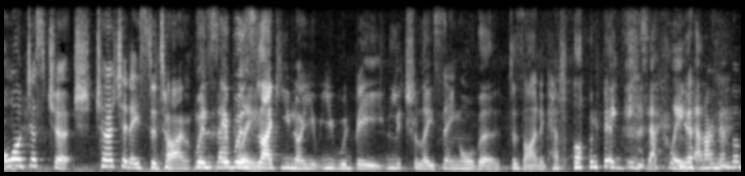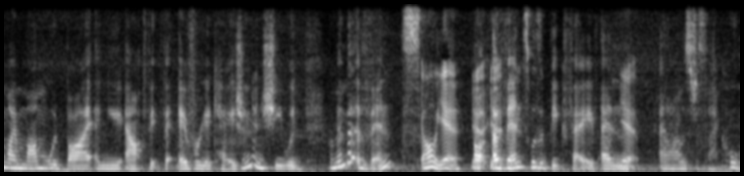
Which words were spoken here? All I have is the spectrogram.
or just church. Church at Easter time was it was like you know you you would be literally seeing all the designer catalog. Exactly. Yeah. And I remember my mum would buy a new outfit outfit for every occasion, and she would remember events. Oh yeah, yeah, Oh, yeah. Events was a big fave, and Yeah. And I was just like, oh,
